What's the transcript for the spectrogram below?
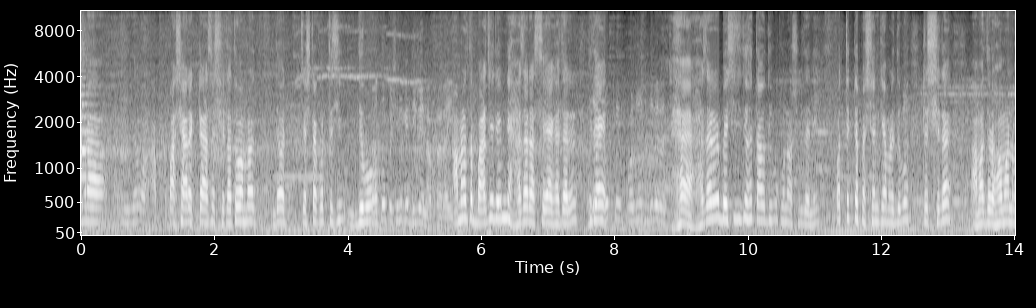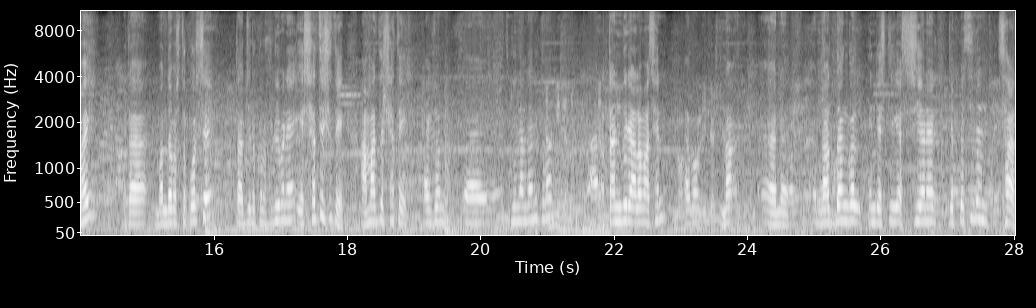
আমরা পাশে আরেকটা আছে সেটাতেও আমরা দেওয়ার চেষ্টা করতেছি দেবো। কত পেশেন্টকে দিবেন আপনারা এই আমরা তো বাজেট এমনি হাজার আছে এক হাজারের। আজকে? হ্যাঁ হাজারের বেশি যদি হয় তাও দিব কোনো অসুবিধা নেই। প্রত্যেকটা পেশেন্টকে আমরা দেবো। এটা সেটা আমাদের রহমান ভাই এটা বন্দোবস্ত করছে তার জন্য কোনো ত্রুটি মানে এর সাথে সাথে আমাদের সাথে একজন কি নাম জানি তোমার? আহ, তানভীর আলম আছেন এবং ন- নর্থ বেঙ্গল ইন্ডাস্ট্রি অ্যাসোসিয়েশনের যে প্রেসিডেন্ট স্যার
